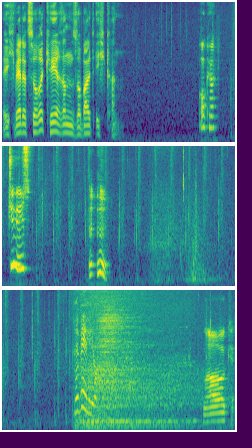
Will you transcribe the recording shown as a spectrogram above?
Ich werde zurückkehren, sobald ich kann. Okay. Tschüss. Revelio. Okay.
